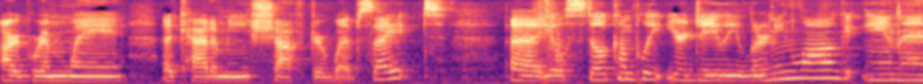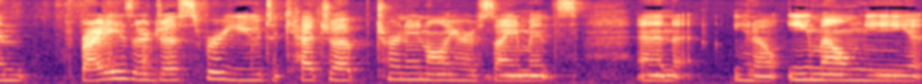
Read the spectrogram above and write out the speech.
our Grimmway Academy Shafter website. Uh, you'll still complete your daily learning log and then Fridays are just for you to catch up, turn in all your assignments, and you know, email me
